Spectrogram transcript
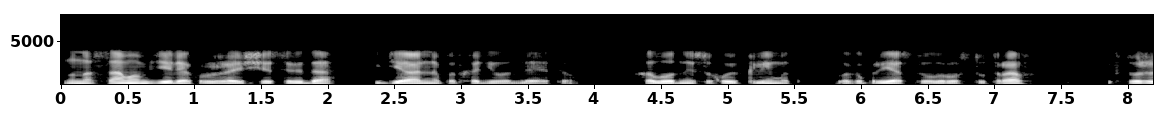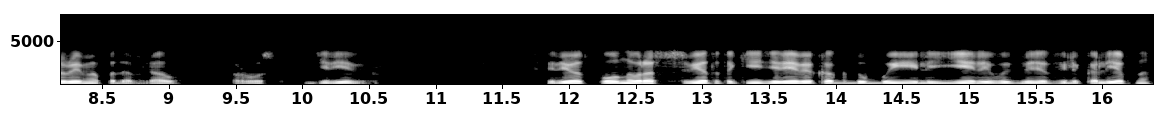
но на самом деле окружающая среда идеально подходила для этого. Холодный сухой климат благоприятствовал росту трав и в то же время подавлял рост деревьев. В период полного расцвета такие деревья, как дубы или ели, выглядят великолепно,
